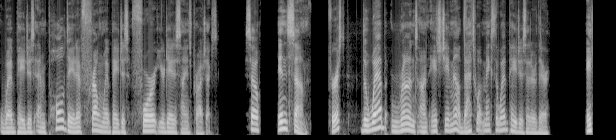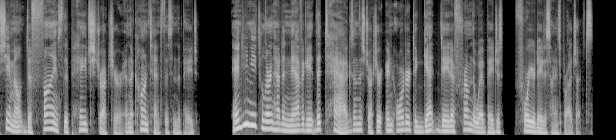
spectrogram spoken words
web pages and pull data from web pages for your data science projects. So in sum, first, the web runs on HTML. That's what makes the web pages that are there. HTML defines the page structure and the content that's in the page. And you need to learn how to navigate the tags and the structure in order to get data from the web pages for your data science projects.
